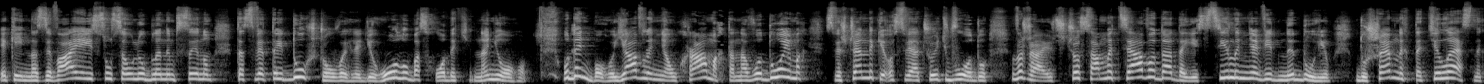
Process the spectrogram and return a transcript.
який називає Ісуса улюбленим сином, та Святий Дух, що у вигляді голуба сходить на нього. У день богоявлення у храмах та на водоймах священники освячують воду. Вважають, що саме ця вода дає зцілення від недугів, душевних та тілесних,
